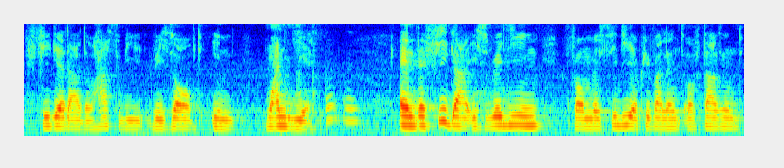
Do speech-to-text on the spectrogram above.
figured out or has to be resolved in one year. And the figure is ranging from a cedi equivalent of thousand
